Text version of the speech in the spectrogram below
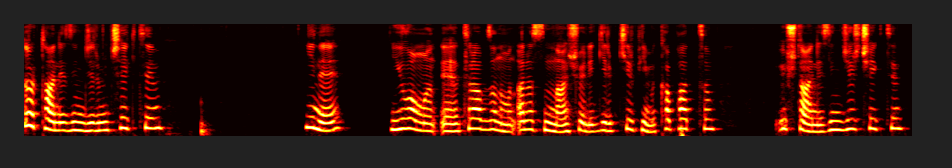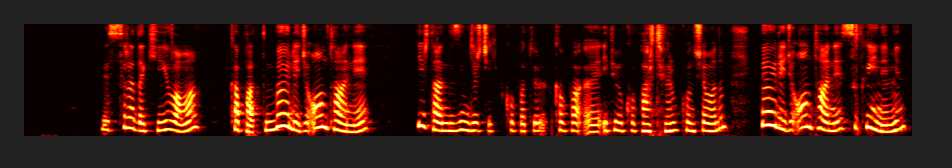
4 tane zincirimi çektim. Yine yuvamın e, trabzanımın arasından şöyle girip kirpiğimi kapattım. 3 tane zincir çektim ve sıradaki yuvama kapattım. Böylece 10 tane bir tane zincir çekip kapatıyorum, kapa, e, ipimi kopartıyorum konuşamadım. Böylece 10 tane sık iğnemin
